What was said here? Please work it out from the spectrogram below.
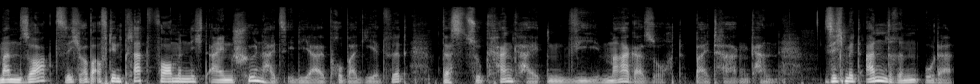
Man sorgt sich, ob auf den Plattformen nicht ein Schönheitsideal propagiert wird, das zu Krankheiten wie Magersucht beitragen kann. Sich mit anderen oder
